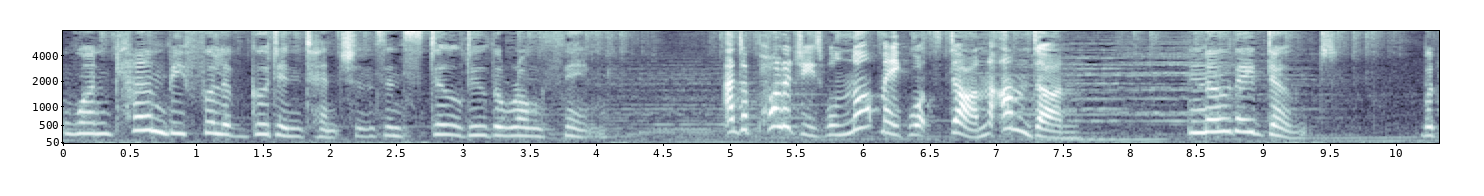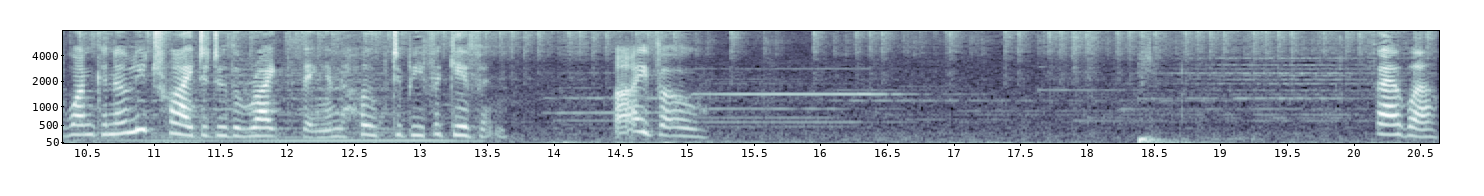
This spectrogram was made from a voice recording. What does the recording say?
One can be full of good intentions and still do the wrong thing. And apologies will not make what's done undone. No, they don't. But one can only try to do the right thing and hope to be forgiven. Ivo. Farewell.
